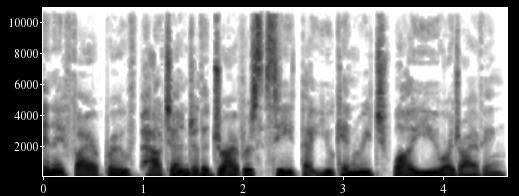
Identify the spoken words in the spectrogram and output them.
In a fireproof pouch under the driver's seat that you can reach while you are driving.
